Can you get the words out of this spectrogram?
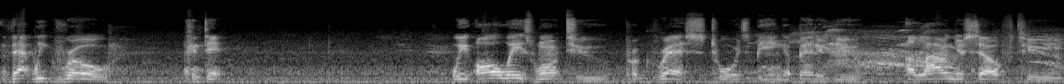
that we grow content. We always want to progress towards being a better you, allowing yourself to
